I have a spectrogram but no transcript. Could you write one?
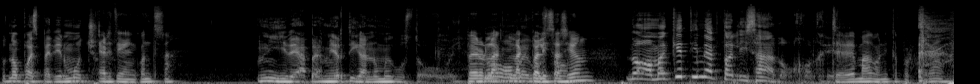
pues no puedes pedir mucho. Ertiga, ¿en cuánto está? Ni idea, pero mi Ertiga no me gustó, güey. Pero la, No la me actualización gustó. No, ma, ¿qué tiene actualizado, Jorge? se ve más bonita por fuera.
